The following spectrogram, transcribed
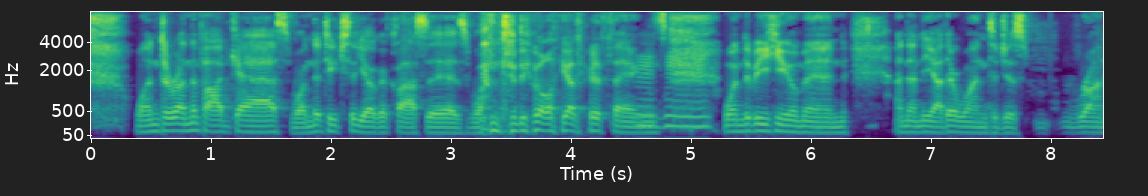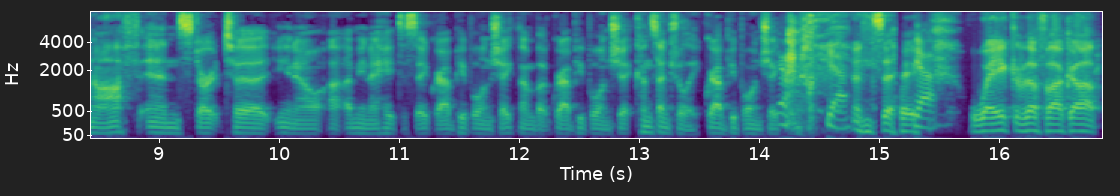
one to run the podcast, one to teach the yoga classes, one to do all the other things, mm-hmm. one to be human, and then the other one to just run off and start to, you know, I mean, I hate to say grab people and shake them, but grab people and shake consensually, grab people and shake yeah. them yeah. and say, yeah. wake the fuck up.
